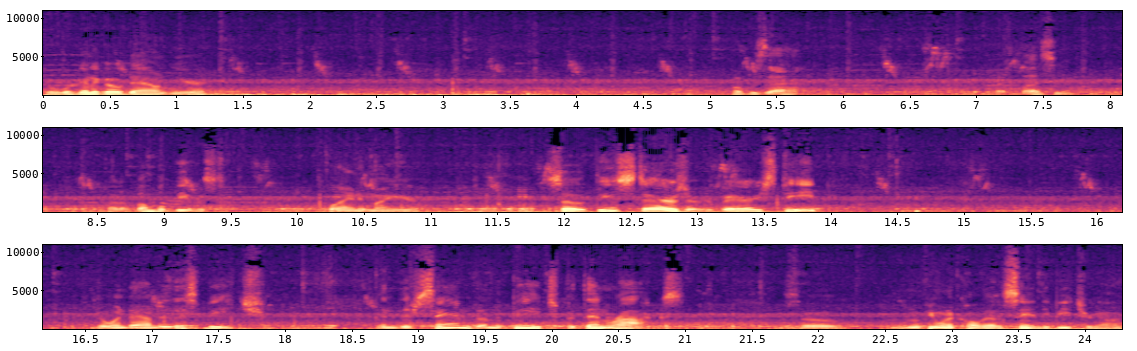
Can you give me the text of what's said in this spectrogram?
So we're going to go down here. What was that? That buzzing. I thought a bumblebee was flying in my ear. So these stairs are very steep going down to this beach. And there's sand on the beach, but then rocks. So I don't know if you want to call that a sandy beach or not.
